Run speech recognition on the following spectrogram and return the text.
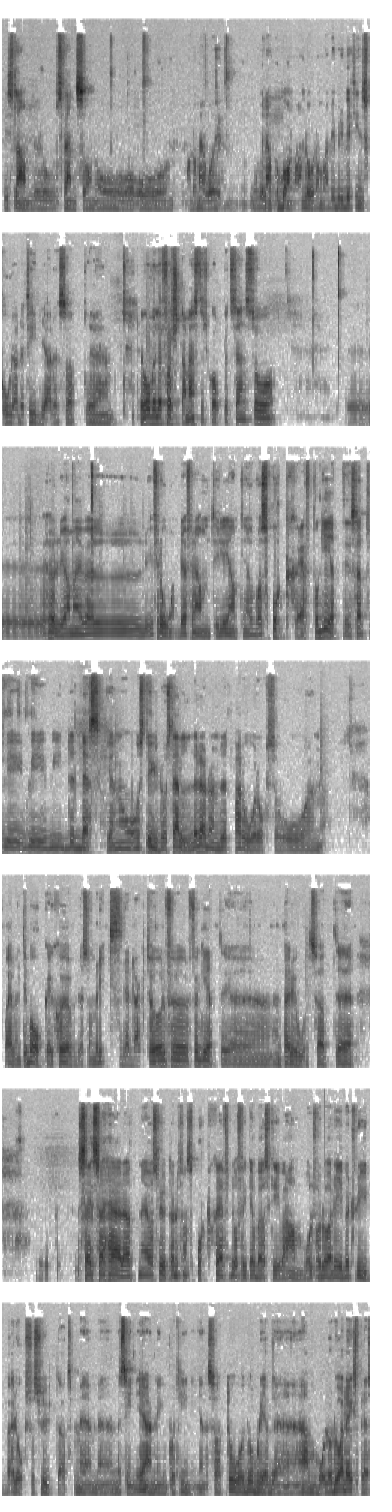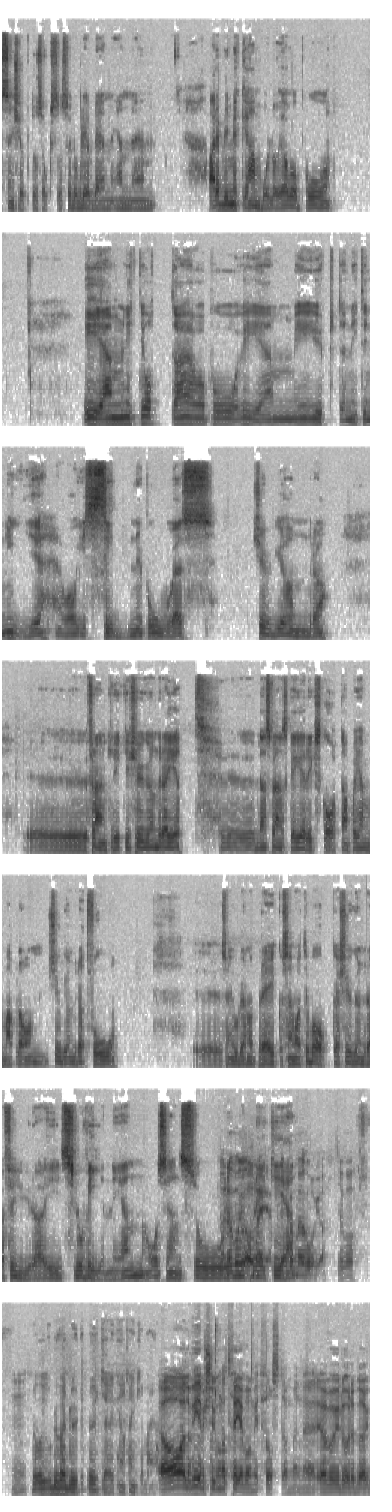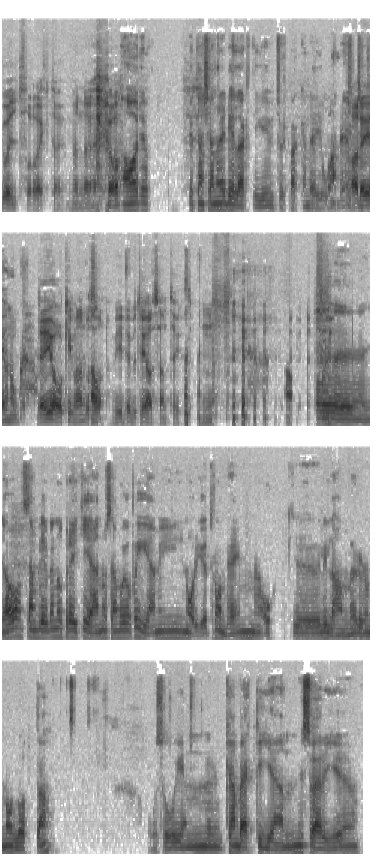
Wislander och Svensson och, och, och de här var ju var redan på banan då. De hade blivit inskolade tidigare så att eh, det var väl det första mästerskapet. Sen så eh, höll jag mig väl ifrån det fram till egentligen jag var sportchef på GT. Satt vid, vid, vid desken och styrde och ställde där under ett par år också. Och, och även tillbaka i Skövde som riksredaktör för, för GT eh, en period. Så att eh, Säg så här att när jag slutade som sportchef då fick jag börja skriva handboll för då hade Evert Rydberg också slutat med, med, med sin gärning på tidningen. Så att då, då blev det handboll och då hade Expressen köpt oss också så då blev det en, en eh, ja det blev mycket handboll och jag var på EM 98, jag var på VM i Egypten 99, jag var i Sydney på OS 2000. Eh, Frankrike 2001, eh, den svenska Eriksgatan på hemmaplan 2002. Eh, sen gjorde jag något break och sen var tillbaka 2004 i Slovenien och sen så Ja det var jag med. break Det igen. kommer jag ihåg ja. Det var, mm. Då gjorde väl du debut där kan jag tänka mig. Ja eller VM 2003 var mitt första men eh, jag var ju då det började gå ut för direkt där. Men eh, ja. Ja, det, du kan känna dig delaktig i utförsbacken där Johan. Det Ja, det, jag nog. är, det är jag och Kim Andersson. Vi debuterade samtidigt. Mm. Ja. Och, ja, sen blev det något break igen och sen var jag på EM i Norge, Trondheim och eh, Lillehammer 08. Och så en comeback igen i Sverige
